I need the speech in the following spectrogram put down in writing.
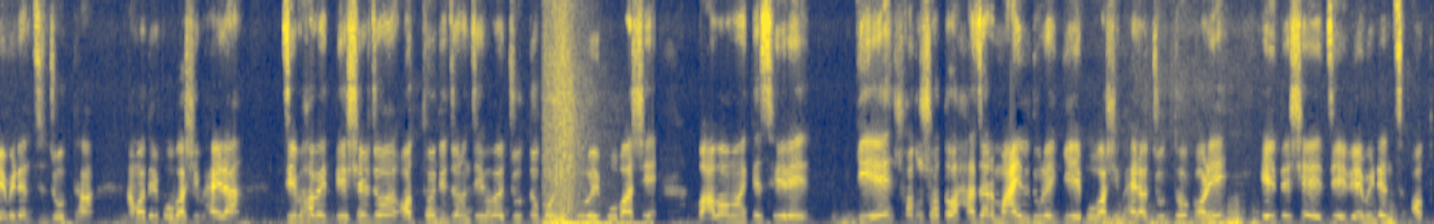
রেমিডেন্স যোদ্ধা। আমাদের প্রবাসী ভাইরা যেভাবে দেশের জন্য অর্থনীতির জন্য যেভাবে যুদ্ধ করতে দূর ওই প্রবাসে, বাবা মাকে ছেড়ে গিয়ে শত শত হাজার মাইল দূরে গিয়ে প্রবাসী ভাইরা যুদ্ধ করে। এই দেশে যে রেমিডেন্স অর্থ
